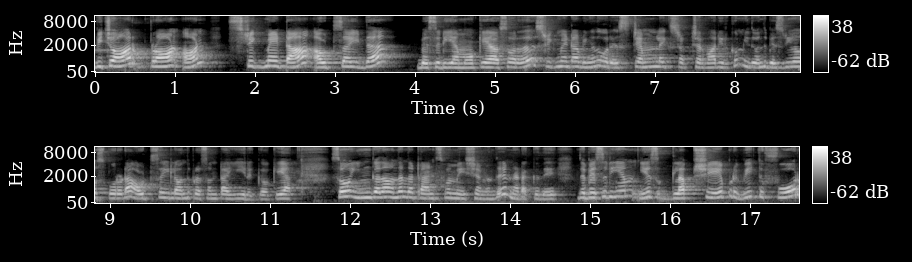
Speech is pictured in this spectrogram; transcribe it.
which are borne on sterigmata outside the basidium okay so அதாவது ஸ்ட்ரிக்மேட்டா அப்படிங்கிறது ஒரு ஸ்டெம் லைக் ஸ்ட்ரக்சர் மாதிரி இருக்கும். இது வந்து பெசிடியோஸ்போரோட அவுட் சைடில் வந்து ப்ரெசென்ட் ஆகி இருக்குது ஓகே ஸோ இங்கே தான் வந்து அந்த டிரான்ஸ்ஃபர்மேஷன் வந்து நடக்குது. The basidium is club shaped with four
